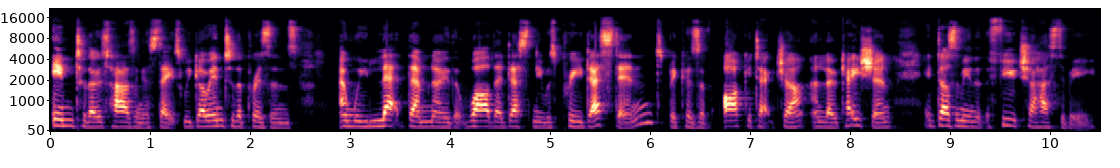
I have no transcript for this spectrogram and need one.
into those housing estates, we go into the prisons, and we let them know that while their destiny was predestined because of architecture and location, it doesn't mean that the future has to be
